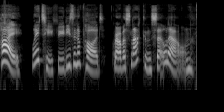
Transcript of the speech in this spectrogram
Hi, we're two foodies in a pod. Grab a snack and settle down.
